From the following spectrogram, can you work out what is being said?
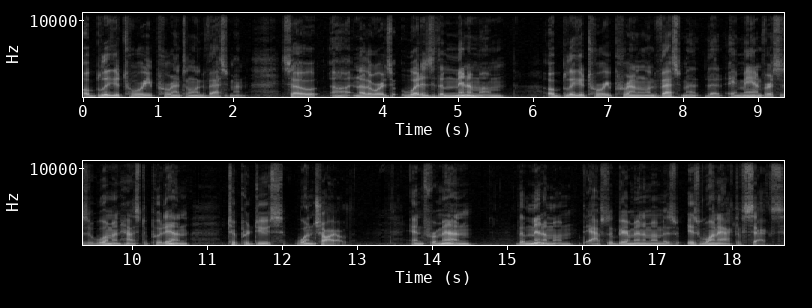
obligatory parental investment. So, uh, in other words, what is the minimum obligatory parental investment that a man versus a woman has to put in to produce one child? And for men, the minimum, the absolute bare minimum, is is one act of sex.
